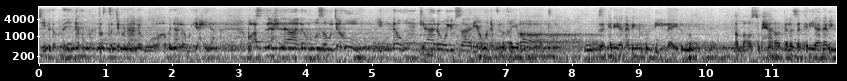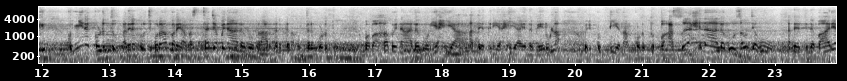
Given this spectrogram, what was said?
جيبت الضيق فاستجبنا له وهبنا له يحيى وأصلحنا له زوجه انهم كانوا يسارعون في الخيرات زكريا نبيك قلني الى إذنه الله سبحانه وتعالى زكريا نبيك كنينك قلتو أدنا كرج قرآن بريا فاستجبنا له برادر كنا مدر قلتو وبهبنا له يحيى أدتني يحيى إن بيرولا കുട്ടിയെ നാം കൊടുത്തു അദ്ദേഹത്തിന്റെ ഭാര്യ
